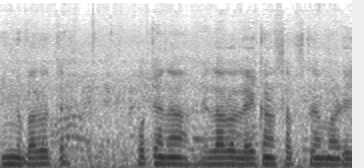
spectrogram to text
ಹಿಂಗೆ ಬರುತ್ತೆ. ಓಕೆನಾ? ಎಲ್ಲರೂ ಲೈಕ್ ಆ್ಯಂಡ್ ಸಬ್ಸ್ಕ್ರೈಬ್ ಮಾಡಿ.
